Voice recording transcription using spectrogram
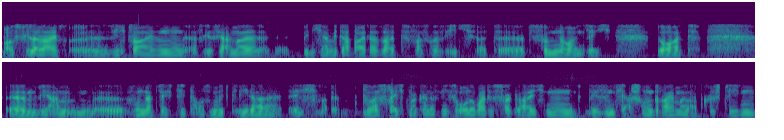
aus vielerlei äh, Sichtweisen. Es ist ja einmal, bin ich ja Mitarbeiter seit, was weiß ich, seit äh, 95 dort. Ähm, wir haben äh, 160.000 Mitglieder. Ich, du hast recht, man kann das nicht so ohne weiteres vergleichen. Wir sind ja schon dreimal abgestiegen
